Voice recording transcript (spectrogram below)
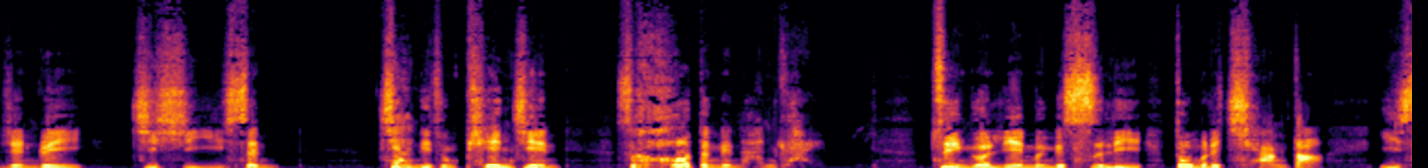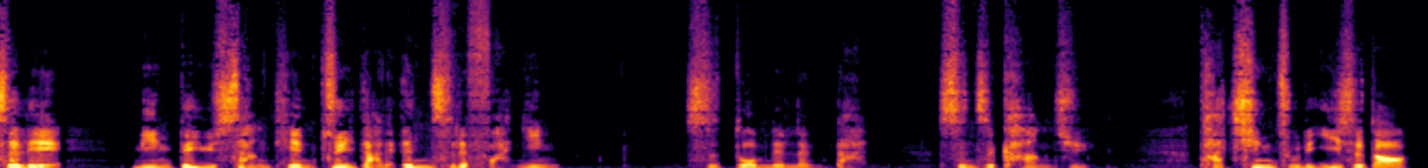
人类积习以深，这样的一种偏见。是何等的难改！罪恶联盟的势力多么的强大！以色列民对于上天最大的恩赐的反应是多么的冷淡，甚至抗拒。他清楚的意识到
